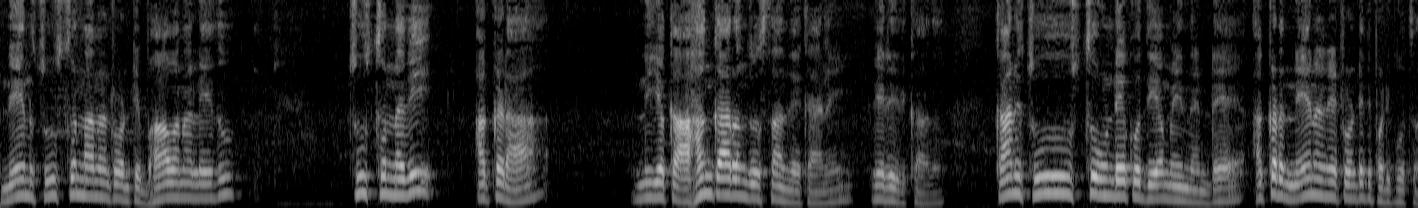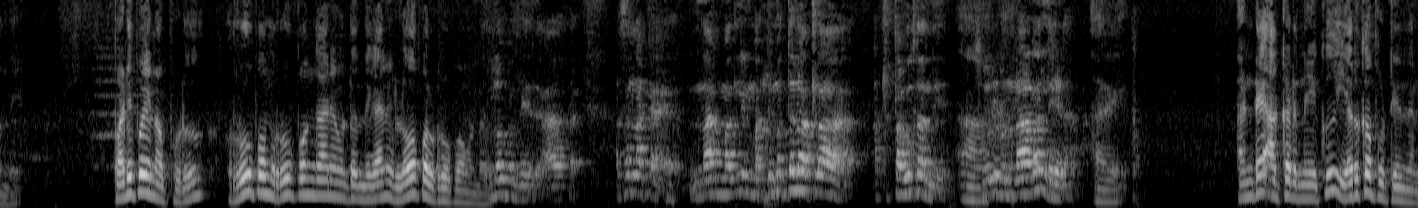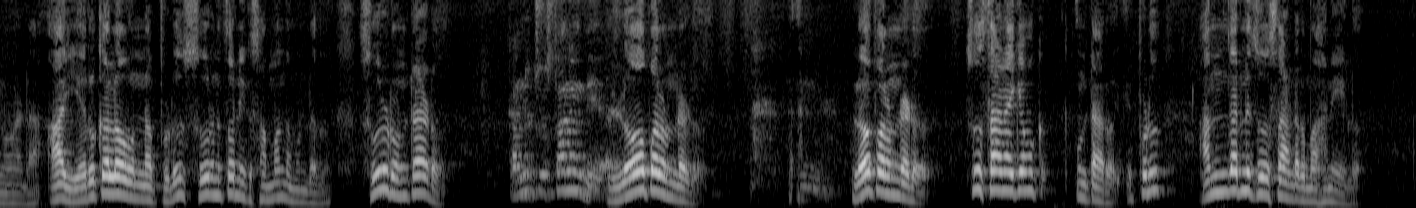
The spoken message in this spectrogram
నేను చూస్తున్నానటువంటి భావన లేదు. చూస్తున్నది అక్కడ నీ యొక్క అహంకారం చూస్తుంది కానీ వేరేది కాదు. కానీ చూస్తూ ఉండే కొద్ది ఏమైందంటే అక్కడ నేను అనేటువంటిది పడిపోతుంది. పడిపోయినప్పుడు రూపం రూపంగానే ఉంటుంది కానీ లోపల రూపం ఉండదు. అసలు నాకు నాకు మళ్ళీ మధ్య మధ్యలో అట్లా అట్లా తగులుతుంది. సూర్యుడు ఉన్నాడా లేడా? అది. అంటే అక్కడ నీకు ఎరుక పుట్టిందనమాట ఆ ఎరుకలో ఉన్నప్పుడు సూర్యునితో నీకు సంబంధం ఉండదు. సూర్యుడు ఉంటాడు. కన్ను చూస్తానే ఉంది. లోపల ఉండడు. లోపల ఉండడు. చూస్తానికేమో ఉంటారు. ఇప్పుడు అందరినీ చూస్తూ ఉంటారు మహనీయులు.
